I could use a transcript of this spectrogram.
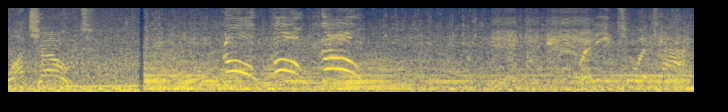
Watch out! Go! Go! Go! Ready to attack.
